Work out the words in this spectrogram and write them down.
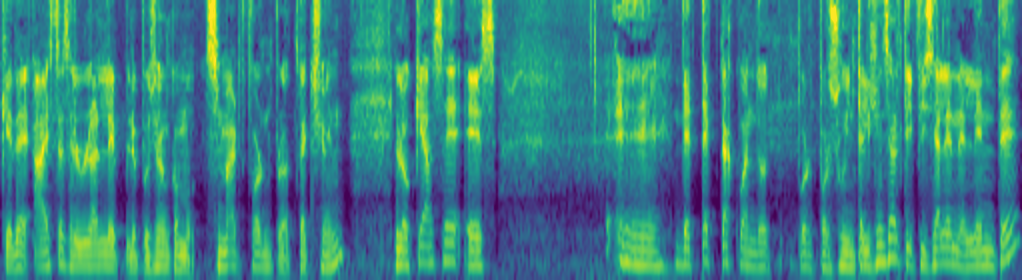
que a este celular le, pusieron como Smartphone Protection, lo que hace es eh, detecta cuando, por, por, su inteligencia artificial en el lente,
